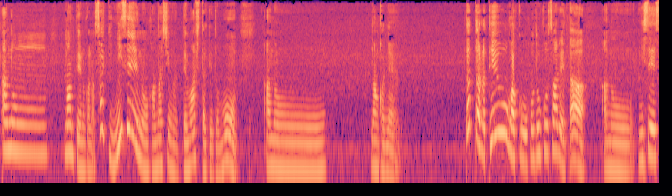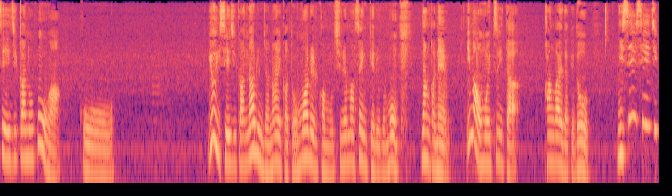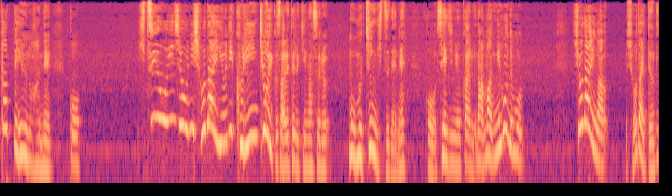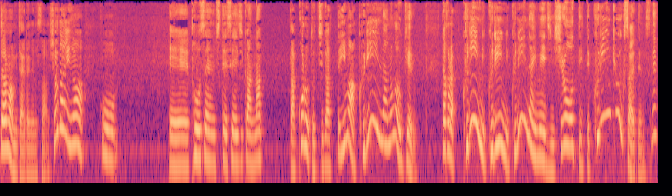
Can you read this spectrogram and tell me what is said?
あのー、なんていうのかな、さっき2世の話が出ましたけども、あのー、なんかね、だったら帝王学を施された、あの、二世政治家の方が、こう、良い政治家になるんじゃないかと思われるかもしれませんけれども、なんかね、今思いついた考えだけど、二世政治家っていうのはね、こう、必要以上に初代よりクリーン教育されてる気がする。もう無菌室でね、こう政治に受かる。まあ日本でも、初代が、初代ってウルトラマンみたいだけどさ、初代が、こう、えー、当選して政治家になった頃と違って、今はクリーンなのが受ける。だから、クリーンにクリーンにクリーンなイメージにしろって言って、クリーン教育されてるんですね。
